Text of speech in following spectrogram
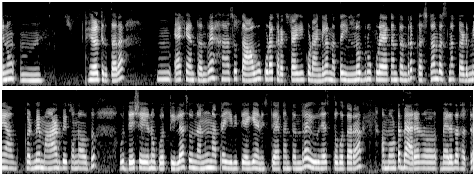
ಏನು ಹೇಳ್ತಿರ್ತಾರೆ. ಯಾಕೆ ಅಂತಂದರೆ, ಹಾಂ, ಸೊ ತಾವು ಕೂಡ ಕರೆಕ್ಟಾಗಿ ಕೊಡೋಂಗಿಲ್ಲ, ಮತ್ತು ಇನ್ನೊಬ್ಬರು ಕೂಡ ಯಾಕಂತಂದ್ರೆ ಕಸ್ಟಮರ್ಸ್ನ ಕಡಿಮೆ ಆಗಿ, ಕಡಿಮೆ ಮಾಡಬೇಕು ಅನ್ನೋ ಅವ್ರದ್ದು ಉದ್ದೇಶ ಏನೋ ಗೊತ್ತಿಲ್ಲ. ಸೊ ನನಗೆ ಮಾತ್ರ ಈ ರೀತಿಯಾಗಿ ಅನಿಸ್ತು. ಯಾಕಂತಂದ್ರೆ ಇವ್ರು ಹೆಸ್ ತೊಗೋತಾರ ಅಮೌಂಟ ಬೇರೆ ಬೇರೆದವ್ರ ಹತ್ರ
